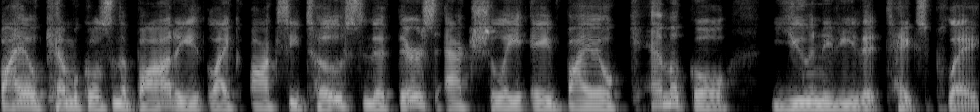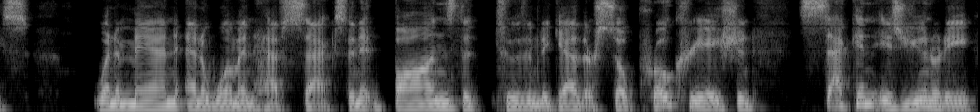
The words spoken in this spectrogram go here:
biochemicals in the body like oxytocin that there's actually a biochemical unity that takes place when a man and a woman have sex and it bonds the two of them together. So procreation, second is unity.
